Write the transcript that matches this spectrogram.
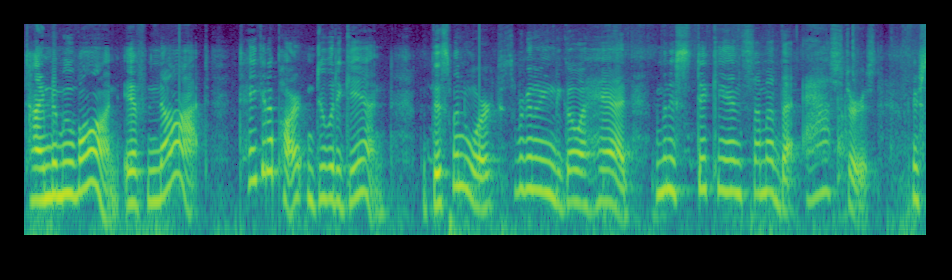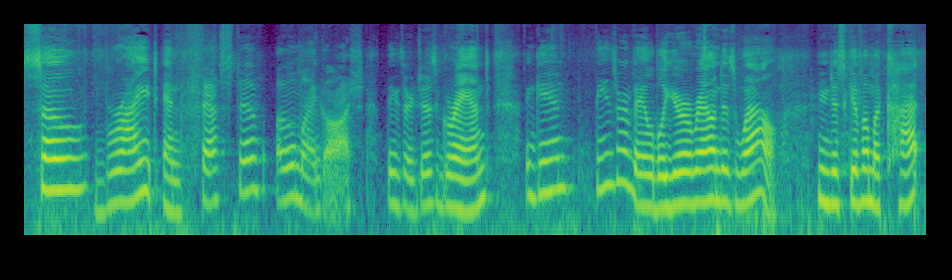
time to move on. If not, take it apart and do it again. But this one worked, so we're going to need to go ahead. I'm going to stick in some of the asters. They're so bright and festive. Oh my gosh, these are just grand. Again, these are available year-round as well. You can just give them a cut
